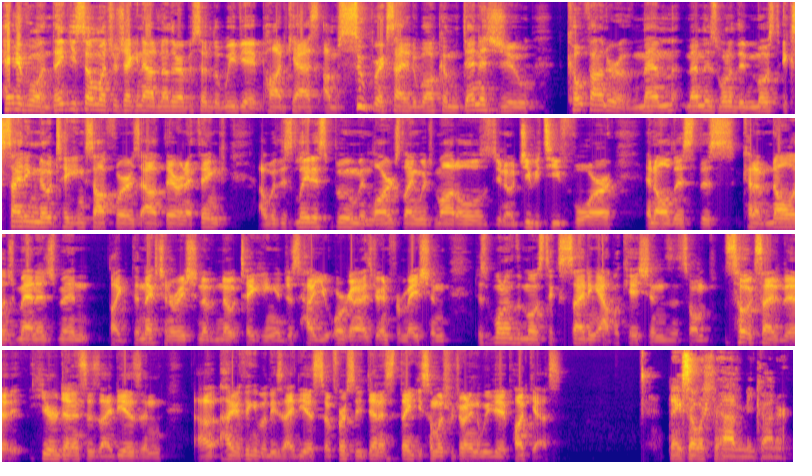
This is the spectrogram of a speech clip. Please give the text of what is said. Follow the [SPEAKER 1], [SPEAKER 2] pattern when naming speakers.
[SPEAKER 1] Hey everyone, thank you so much for checking out another episode of the Weaviate podcast. I'm super excited to welcome Dennis Xu, co-founder of Mem. Mem is one of the most exciting note-taking softwares out there, and I think uh, with this latest boom in large language models, you know, GPT-4 and all this, this kind of knowledge management, like the next generation of note-taking and just how you organize your information, is one of the most exciting applications. And so I'm so excited to hear Dennis's ideas and uh, how you're thinking about these ideas. So firstly, Dennis, thank you so much for joining the Weaviate podcast.
[SPEAKER 2] Thanks so much for having me, Connor.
